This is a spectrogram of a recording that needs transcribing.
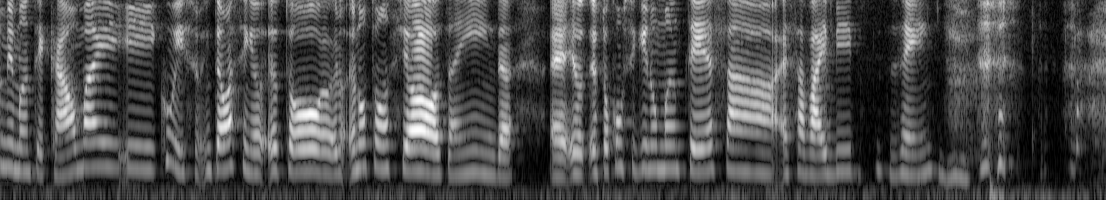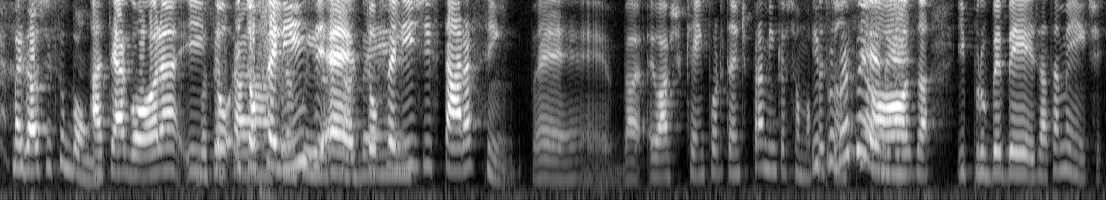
me manter calma e, e com isso. Então, assim, eu, eu, tô, eu não tô ansiosa ainda. É, eu, eu tô conseguindo manter essa, essa vibe zen Mas eu acho isso bom. até agora e tô, e tô feliz, é, tô feliz de estar assim. É, eu acho que é importante pra mim que eu sou uma E pessoa bebê, ansiosa e pro bebê, exatamente.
